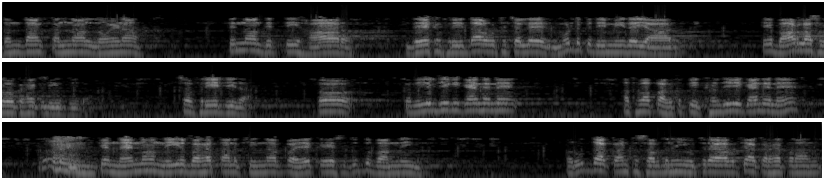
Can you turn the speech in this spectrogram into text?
ਦੰਦਾਂ, ਕੰਨਾਂ, ਲੋਇਣਾ, ਤਿੰਨਾਂ ਦਿੱਤੀ ਹਾਰ। ਦੇਖ ਫਰੀਦਾ ਉੱਠ ਚੱਲੇ ਮੁੱਢ ਕਦੀਮੀ ਦੇ ਯਾਰ। ਇਹ ਬਾਹਰਲਾ ਸ਼ਲੋਕ ਹੈ ਕਬੀਰ ਜੀ ਦਾ। ਸੋ ਫਰੀਦ ਜੀ ਦਾ। ਤੋ ਕਬੀਰ ਜੀ ਕੀ ਕਹਿੰਦੇ ਨੇ, ਅਥਵਾ ਭਗਤ ਭੀਖਣ ਜੀ ਵੀ ਕਹਿੰਦੇ ਨੇ ਕਿ ਨੈਨੋ ਨੀਰ ਬਹਿ ਤਨ ਖੀਨਾ ਭਏ ਕੇਸ ਦੁੱਧ ਬਾਨੀ। ਰੁੱਧਾ ਕੰਠ ਸ਼ਬਦ ਨਹੀਂ ਉਚਰਿਆ ਅਬ ਕਿਆ ਕਰਹਿ ਪ੍ਰਾਨ।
